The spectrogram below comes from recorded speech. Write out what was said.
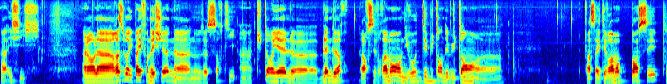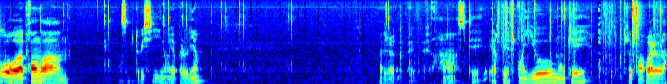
Ah, ici. Alors la Raspberry Pi Foundation euh, nous a sorti un tutoriel euh, Blender alors c'est vraiment au niveau débutant débutant. Euh, enfin ça a été vraiment pensé pour apprendre à... C'est plutôt ici, non il n'y a pas le lien. Ah, c'était rpf.io, monkey, je crois. Voilà.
